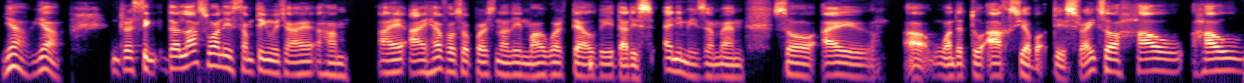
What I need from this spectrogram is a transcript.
Yeah, yeah. Interesting. The last one is something which I um I I have also personally in my work dealt with that is animism, and so I uh, wanted to ask you about this, right? So how how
